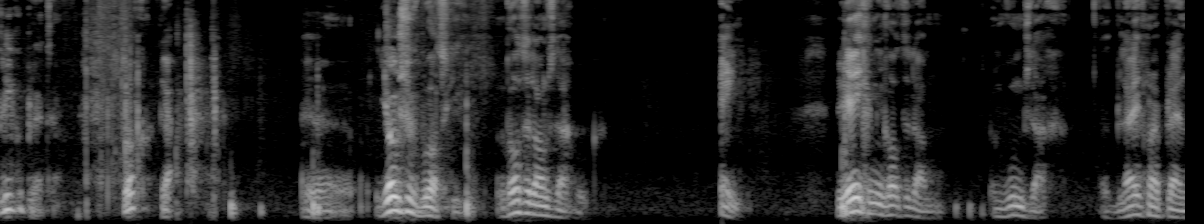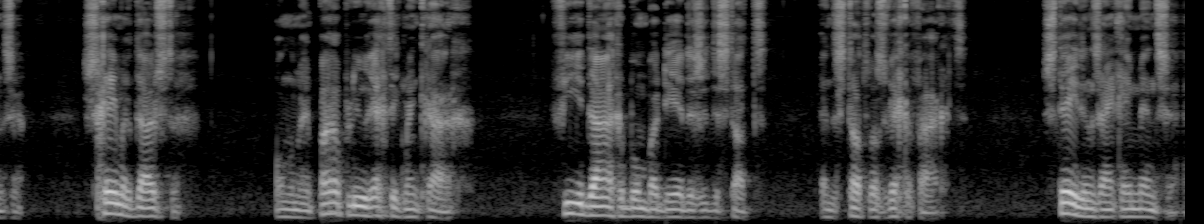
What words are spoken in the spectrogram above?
drie coupletten, toch? Ja. Eh, Jozef Brodsky, Rotterdams dagboek. 1. Regen in Rotterdam. Een woensdag. Het blijft maar plensen. Schemerduister. Onder mijn paraplu recht ik mijn kraag. Vier dagen bombardeerden ze de stad. En de stad was weggevaagd. Steden zijn geen mensen.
